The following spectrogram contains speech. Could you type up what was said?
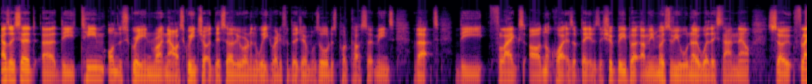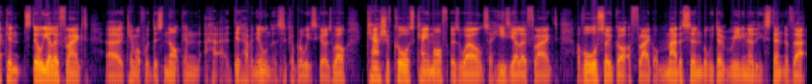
as I said, uh, the team on the screen right now, I screenshotted this earlier on in the week, ready for the General's Orders podcast. So it means that the flags are not quite as updated as they should be, but I mean, most of you will know where they stand now. So Flekken, still yellow flagged, uh, came off with this knock and ha- did have an illness a couple of weeks ago as well. Cash, of course, came off as well, so he's yellow flagged. I've also got a flag on Maddison, but we don't really know the extent of that.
